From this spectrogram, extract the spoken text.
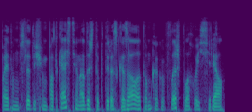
поэтому в следующем подкасте надо, чтобы ты рассказал о том, какой Флэш плохой сериал.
